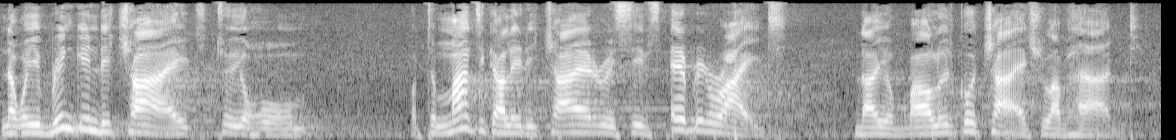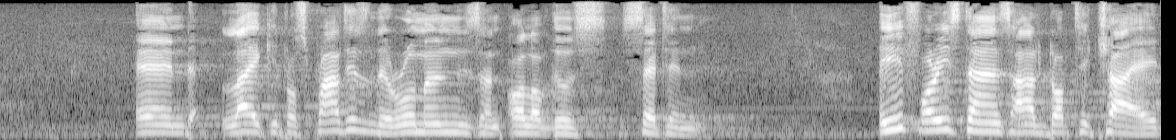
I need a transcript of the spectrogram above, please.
Now, when you bring in the child to your home, automatically the child receives every right that your biological child should have had. And like it was practiced in the Romans and all of those setting, if, for instance, I adopt a child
